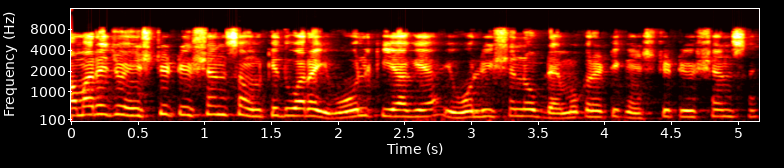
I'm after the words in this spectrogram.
हमारे जो इंस्टीट्यूशंस हैं, उनके द्वारा इवोल्व किया गया। इवोल्यूशन ऑफ़ डेमोक्रेटिक इंस्टीट्यूशंस हैं।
